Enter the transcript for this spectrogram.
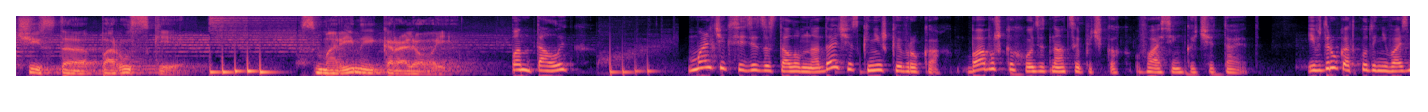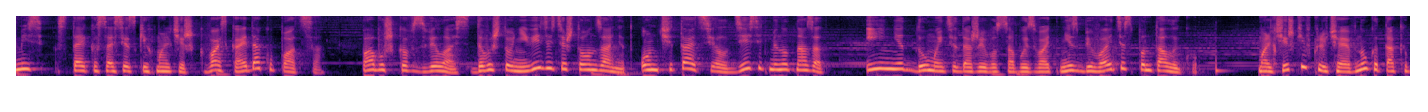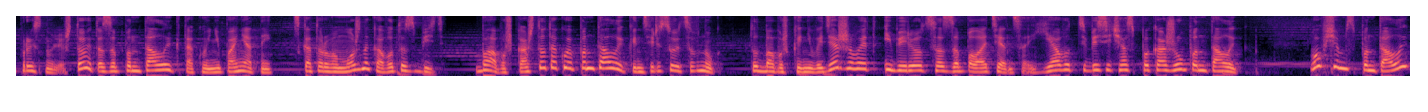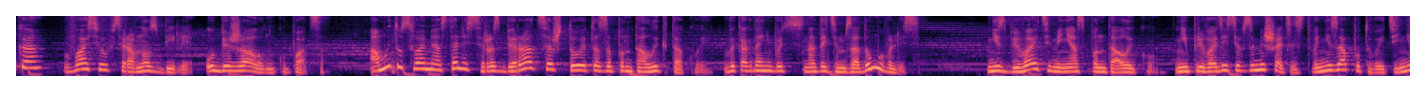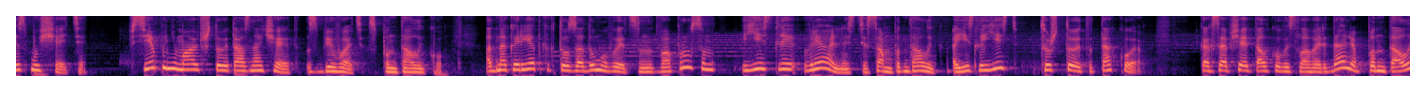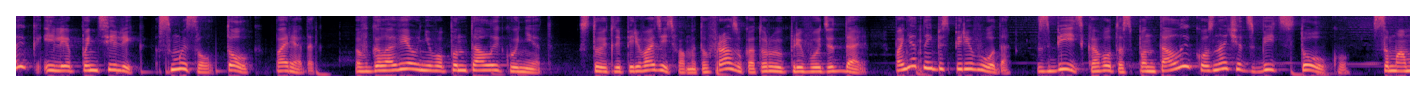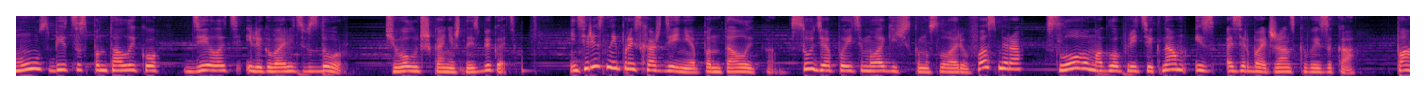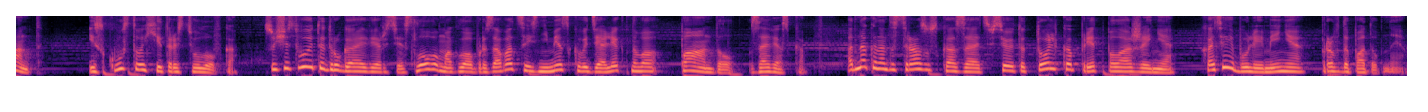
Чисто по-русски С Мариной Королевой Панталык Мальчик сидит за столом на даче с книжкой в руках. Бабушка ходит на цыпочках. Васенька читает. И вдруг, откуда ни возьмись, стайка соседских мальчишек. «Васька, айда купаться!» Бабушка взвелась. «Да вы что, не видите, что он занят? Он читать сел 10 минут назад. И не думайте даже его с собой звать, не сбивайте с панталыку». Мальчишки, включая внука, так и прыснули. Что это за панталык такой непонятный, с которого можно кого-то сбить? «Бабушка, а что такое панталык?» – интересуется внук. Тут бабушка не выдерживает и берется за полотенце. «Я вот тебе сейчас покажу панталык». В общем, с панталыка Васю все равно сбили. Убежал он купаться. А мы тут с вами остались разбираться, что это за панталык такой. Вы когда-нибудь над этим задумывались? Не сбивайте меня с панталыку, не приводите в замешательство, не запутывайте, не смущайте. Все понимают, что это означает – сбивать с панталыку. Однако редко кто задумывается над вопросом, есть ли в реальности сам панталык, а если есть, то что это такое? Как сообщает толковый словарь Даля, панталык или пантелик – смысл, толк, порядок. В голове у него панталыку нет. Стоит ли переводить вам эту фразу, которую приводит Даль? Понятно и без перевода. Сбить кого-то с панталыку значит сбить с толку. Самому сбиться с панталыку – делать или говорить вздор. Чего лучше, конечно, избегать. Интересное происхождение панталыка. Судя по этимологическому словарю Фасмера, слово могло прийти к нам из азербайджанского языка. Пант – искусство, хитрость, уловка. Существует и другая версия. Слово могло образоваться из немецкого диалектного «пандл» – завязка – Однако надо сразу сказать, все это только предположения, хотя и более-менее правдоподобные.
